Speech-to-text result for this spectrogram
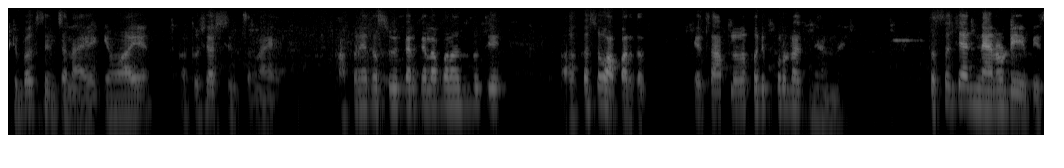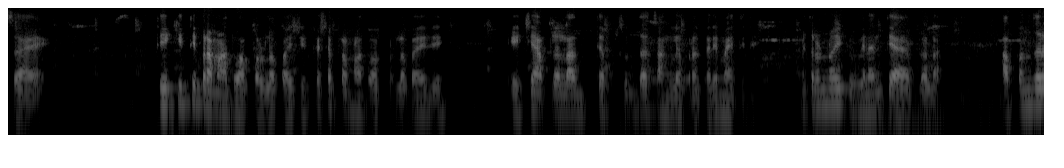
ठिबक सिंचन आहे किंवा हे तुषार सिंचन आहे आपण याचा स्वीकार केला परंतु ते कसं वापरतात याचं आपल्याला परिपूर्ण ज्ञान नाही. तसंच या नॅनो डीएपीचं आहे. ते किती प्रमाणात वापरलं पाहिजे कशा प्रमाणात वापरलं पाहिजे याची आपल्याला अद्याप सुद्धा चांगल्या प्रकारे माहिती नाही. मित्रांनो एक विनंती आहे आपल्याला आपण जर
